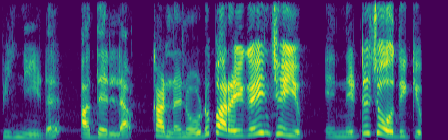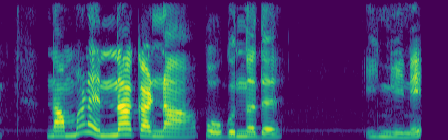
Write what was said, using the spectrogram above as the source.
പിന്നീട് അതെല്ലാം കണ്ണനോട് പറയുകയും ചെയ്യും. എന്നിട്ട് ചോദിക്കും നമ്മൾ എന്നാ കണ്ണാ പോകുന്നത്? ഇങ്ങനെ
